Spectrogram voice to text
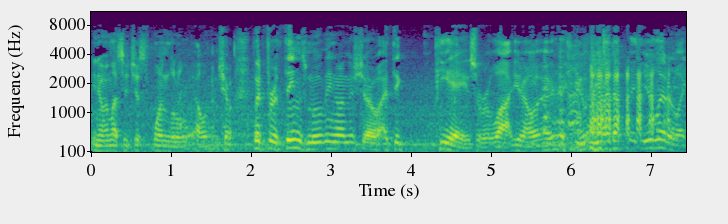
You know, unless it's just one little element show. But for things moving on the show, I think PAs are a lot. You know, you, you literally.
